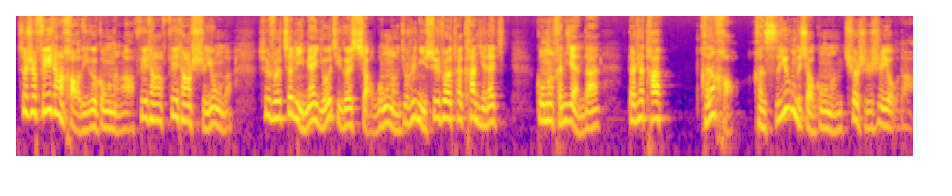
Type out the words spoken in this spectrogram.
这是非常好的一个功能啊，非常非常实用的。所以说这里面有几个小功能，就是你虽说它看起来功能很简单，但是它很好、很实用的小功能确实是有的。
